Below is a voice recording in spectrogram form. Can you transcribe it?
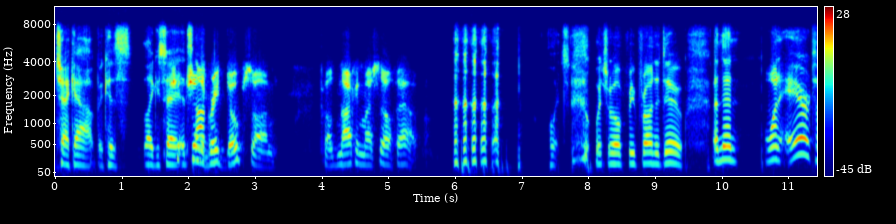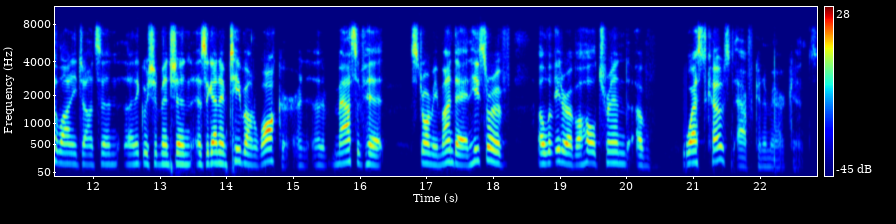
check out because, like you say, it's she not a great dope song called "Knocking Myself Out." which which we'll be prone to do. And then one heir to Lonnie Johnson, I think we should mention, is a guy named T Bone Walker, and a massive hit, "Stormy Monday," and he's sort of a leader of a whole trend of West Coast African Americans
